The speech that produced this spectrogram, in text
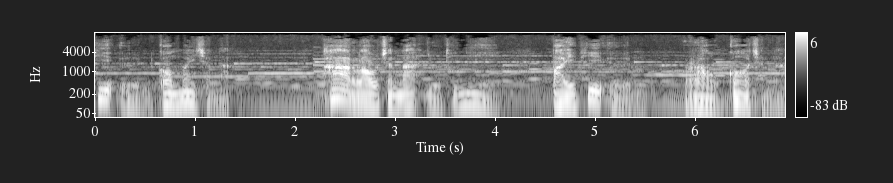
ที่อื่นก็ไม่ชนะ ถ้าเราชนะอยู่ที่นี่ ไปที่อื่นเราก็ชนะ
